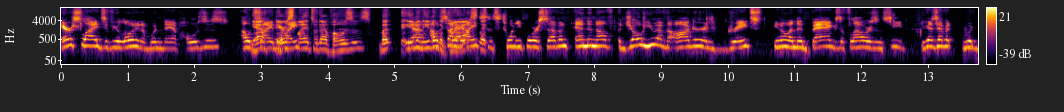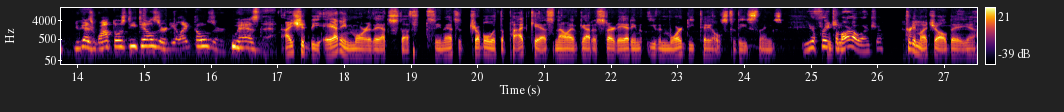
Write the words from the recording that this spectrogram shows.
air slides. If you're loading them, wouldn't they have hoses Yeah, outside air lights? slides would have hoses, but even yeah, even the outside grass. lights, That, it's twenty four seven. And then I'll, Joe, you have the auger and grates, you know, and then bags of flowers and seed. You guys have it? Would you guys want those details, or do you like those, or who has that? I should be adding more of that stuff. See, that's the trouble with the podcast. Now I've got to start adding even more details to these things. You're free Did you- tomorrow, aren't you? Pretty much all day, yeah.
